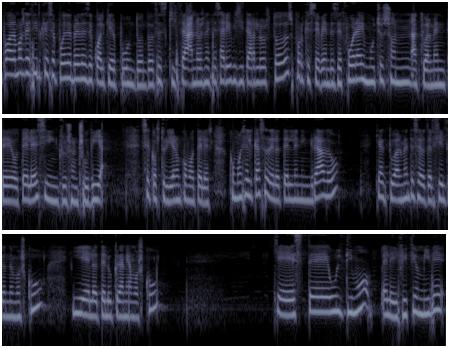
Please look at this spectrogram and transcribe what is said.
podemos decir que se puede ver desde cualquier punto, entonces quizá no es necesario visitarlos todos porque se ven desde fuera y muchos son actualmente hoteles e incluso en su día se construyeron como hoteles, como es el caso del Hotel Leningrado, que actualmente es el Hotel Hilton de Moscú, y el Hotel Ucrania Moscú, que este último, el edificio mide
